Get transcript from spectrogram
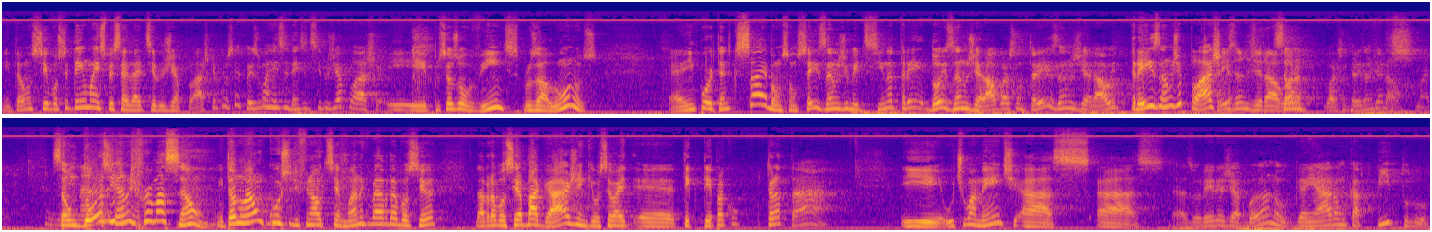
Então, se você tem uma especialidade de cirurgia plástica, é porque você fez uma residência de cirurgia plástica. E, e para os seus ouvintes, para os alunos, é importante que saibam: são seis anos de medicina, três, dois anos de geral, agora são três anos de geral e três anos de plástica. Três anos de geral são, agora? Agora são três anos de geral. São 12 anos de formação. Então não é um curso de final de semana que vai dar para você, dá para você a bagagem que você vai é, ter que ter para tratar. E ultimamente as, as, as orelhas de abano ganharam um capítulo,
